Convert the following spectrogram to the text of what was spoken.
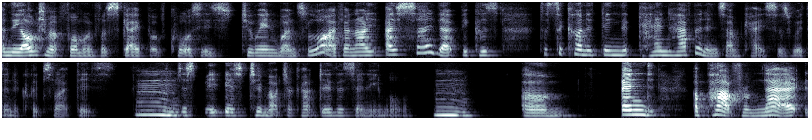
And the ultimate form of escape, of course, is to end one's life. And I, I say that because that's the kind of thing that can happen in some cases with an eclipse like this. Mm, just be, it's too much. I can't do this anymore. mm, Um, and apart from that,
